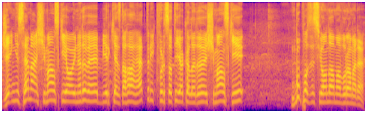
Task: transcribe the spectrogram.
Cengiz hemen Şimanski'ye oynadı ve bir kez daha hat-trick fırsatı yakaladı. Şimanski bu pozisyonda ama vuramadı.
